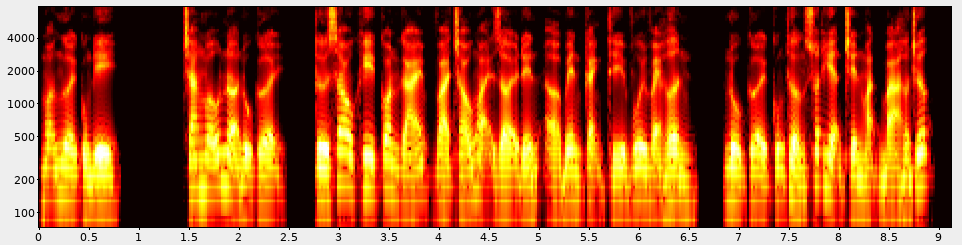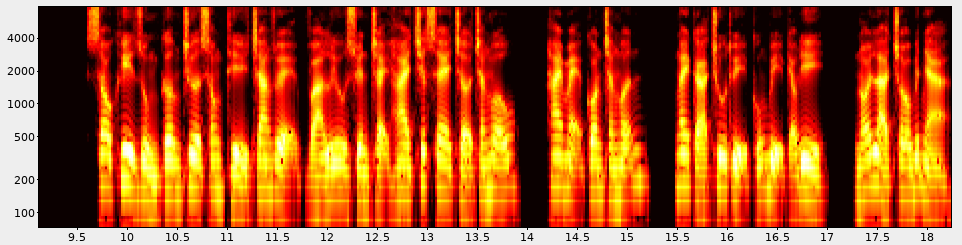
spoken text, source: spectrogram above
mọi người cùng đi. Trang mẫu nở nụ cười, từ sau khi con gái và cháu ngoại rời đến ở bên cạnh thì vui vẻ hơn, nụ cười cũng thường xuất hiện trên mặt bà hơn trước. Sau khi dùng cơm trưa xong thì Trang Duệ và Lưu Xuyên chạy hai chiếc xe chở Trang Mẫu, hai mẹ con Trang Mẫn, ngay cả Chu Thụy cũng bị kéo đi, nói là cho biết nhà.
